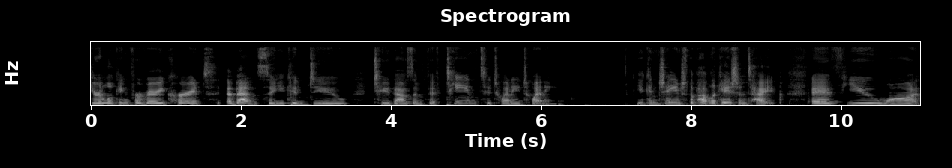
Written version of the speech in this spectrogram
You're looking for very current events, so you could do 2015 to 2020. You can change the publication type if you want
